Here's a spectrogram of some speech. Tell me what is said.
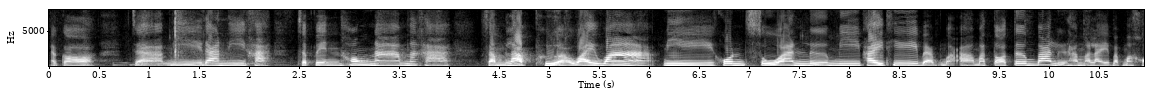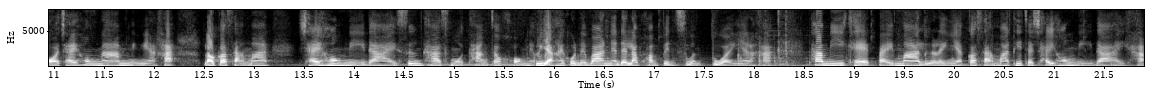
แล้วก็จะมีด้านนี้ค่ะ จะเป็นห้องน้ำนะคะสำหรับเผื่อไว้ว่ามีคนสวนหรือมีใครที่แบบมาต่อเติมบ้านหรือทำอะไรแบบมาขอใช้ห้องน้ำอย่างเงี้ยค่ะเราก็สามารถใช้ห้องนี้ได้ ซึ่งถ้าสมมติทางเจ้าของเนี่ยคืออยากให้คนในบ้านเนี่ยได้รับความเป็นส่วนตัวอย่างเงี้ยนะคะ ถ้ามีแขกไปมาหรืออะไรเงี้ยก็สามารถที่จะใช้ห้องนี้ได้ค่ะ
